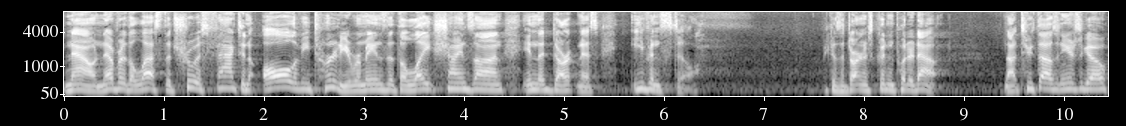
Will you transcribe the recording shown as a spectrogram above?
now. Nevertheless, the truest fact in all of eternity remains that the light shines on in the darkness, even still, because the darkness couldn't put it out. Not 2,000 years ago,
